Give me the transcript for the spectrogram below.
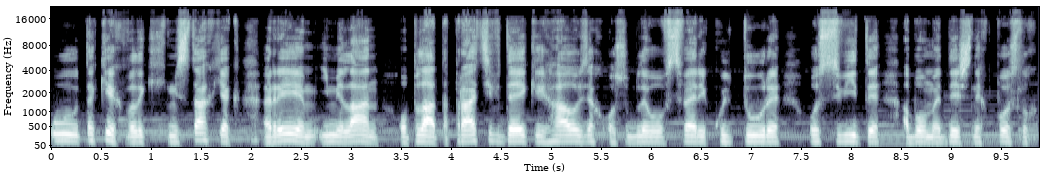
у таких великих містах, як Рим і Мілан, оплата праці в деяких галузях, особливо в сфері культури, освіти або медичних послуг,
